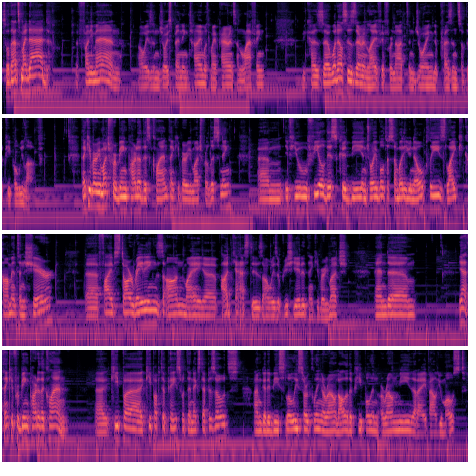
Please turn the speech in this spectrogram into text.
So that's my dad, the funny man. I always enjoy spending time with my parents and laughing because uh, what else is there in life if we're not enjoying the presence of the people we love? Thank you very much for being part of this clan. Thank you very much for listening. Um, if you feel this could be enjoyable to somebody you know, please like, comment, and share. Uh, five star ratings on my uh, podcast is always appreciated. Thank you very much. And um, yeah, thank you for being part of the clan. Uh, keep uh, keep up to pace with the next episodes. I'm going to be slowly circling around all of the people in, around me that I value most.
